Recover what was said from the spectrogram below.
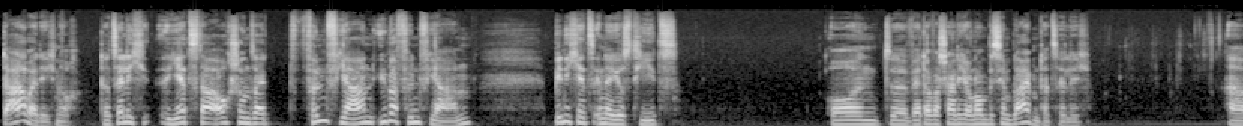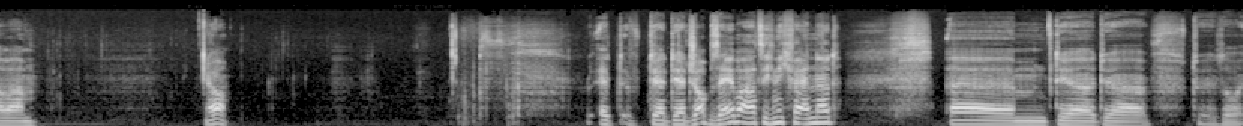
da arbeite ich noch. Tatsächlich jetzt da auch schon seit fünf Jahren, über fünf Jahren, bin ich jetzt in der Justiz. Und äh, werde da wahrscheinlich auch noch ein bisschen bleiben tatsächlich. Aber ja. Äh, der, der Job selber hat sich nicht verändert. Ähm, der, der, der, so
